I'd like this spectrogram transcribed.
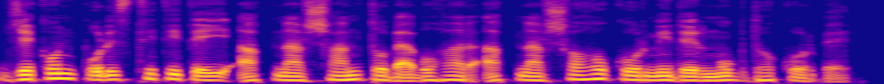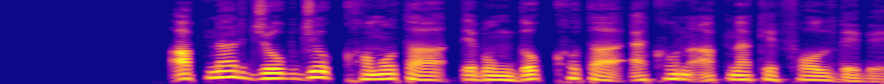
যে কোন পরিস্থিতিতেই আপনার শান্ত ব্যবহার আপনার সহকর্মীদের মুগ্ধ করবে। আপনার যোগযোগ ক্ষমতা এবং দক্ষতা এখন আপনাকে ফল দেবে।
